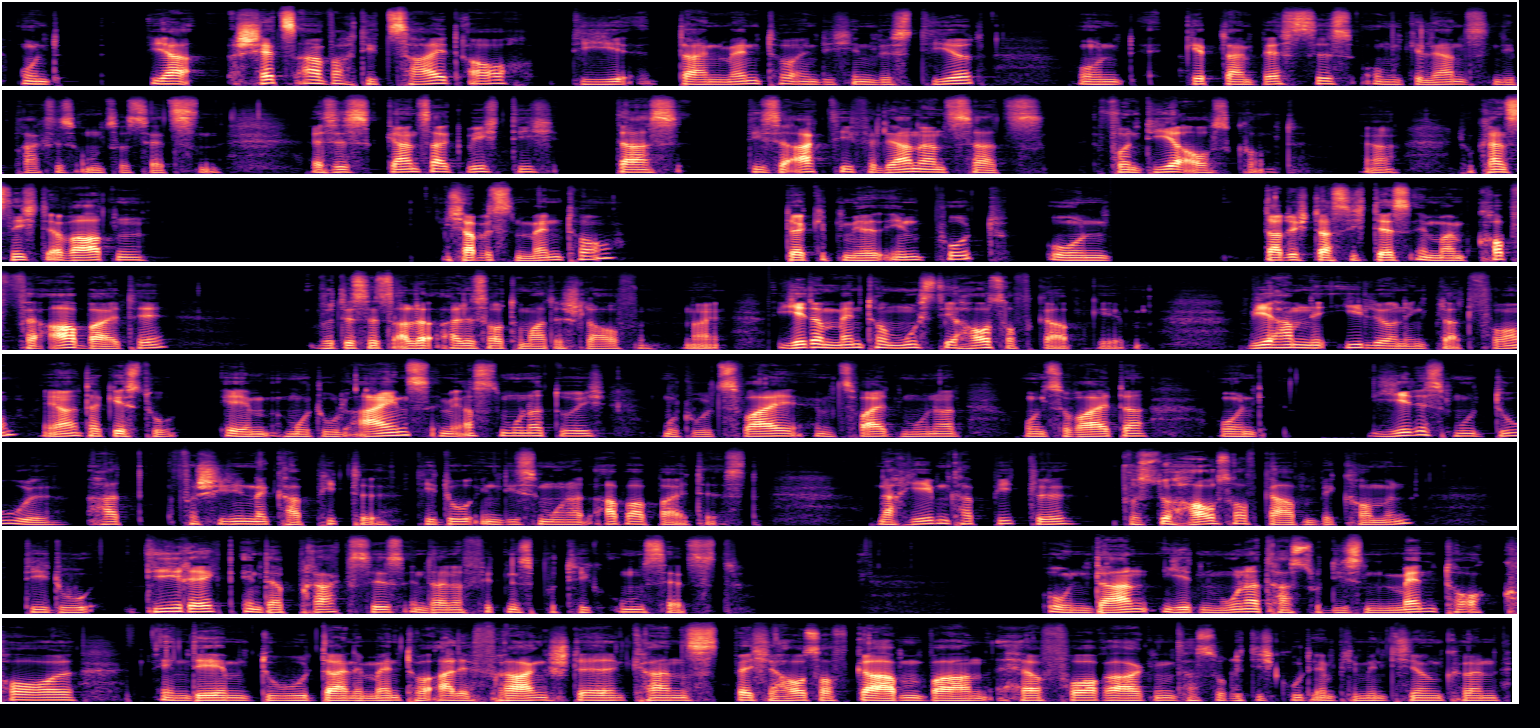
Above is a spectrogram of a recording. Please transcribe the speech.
Und ja, schätz einfach die Zeit auch, die dein Mentor in dich investiert und gib dein Bestes, um Gelerntes in die Praxis umzusetzen. Es ist ganz arg wichtig, dass dieser aktive Lernansatz von dir auskommt. Ja? Du kannst nicht erwarten, ich habe jetzt einen Mentor, der gibt mir Input und dadurch, dass ich das in meinem Kopf verarbeite, wird es jetzt alle, alles automatisch laufen. Nein. Jeder Mentor muss dir Hausaufgaben geben. Wir haben eine E-Learning-Plattform, ja, da gehst du im Modul 1 im ersten Monat durch, Modul 2 im zweiten Monat und so weiter. Und jedes Modul hat verschiedene Kapitel, die du in diesem Monat abarbeitest. Nach jedem Kapitel wirst du Hausaufgaben bekommen, die du direkt in der Praxis in deiner Fitnessboutique umsetzt. Und dann jeden Monat hast du diesen Mentor-Call, in dem du deinem Mentor alle Fragen stellen kannst. Welche Hausaufgaben waren hervorragend, hast du richtig gut implementieren können?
